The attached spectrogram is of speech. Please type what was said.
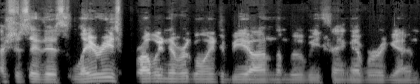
I should say this: Larry's probably never going to be on the movie thing ever again.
